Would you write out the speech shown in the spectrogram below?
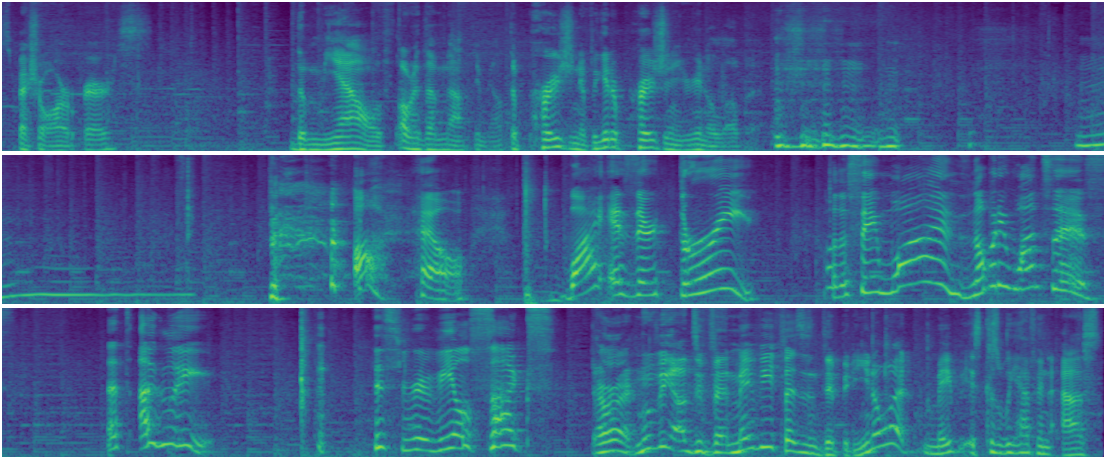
special art rares. The Meowth, or the not the Meowth, the Persian. If we get a Persian, you're gonna love it. Oh, hell. Why is there three of the same ones? Nobody wants this. That's ugly. This reveal sucks. All right, moving on to Fe- maybe Fezandipiti. You know what? Maybe it's because we haven't asked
